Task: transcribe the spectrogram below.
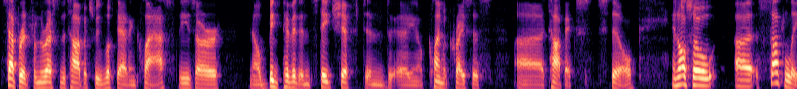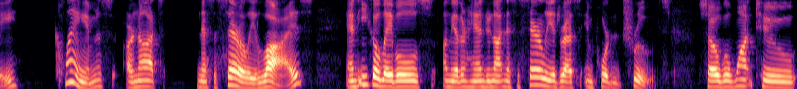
separate from the rest of the topics we've looked at in class. These are, you know, big pivot and state shift and, uh, you know, climate crisis uh, topics still. And also, uh, subtly, claims are not necessarily lies, and eco-labels, on the other hand, do not necessarily address important truths. So we'll want to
